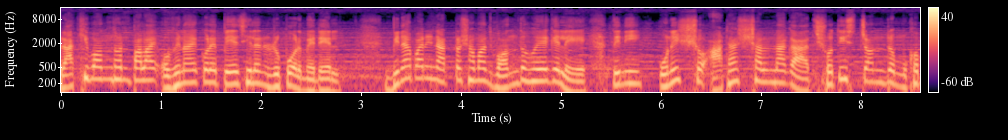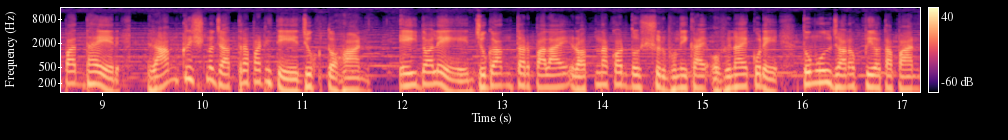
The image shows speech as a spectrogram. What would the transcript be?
রাখি বন্ধন পালায় অভিনয় করে পেয়েছিলেন রূপোর মেডেল। বিনাপানি নাট্য সমাজ বন্ধ হয়ে গেলে তিনি উনিশশো আঠাশ সাল নাগাদ সতীশচন্দ্র মুখোপাধ্যায়ের রামকৃষ্ণ যাত্রাপাটিতে যুক্ত হন। এই দলে যুগান্তর পালায় রত্নাকর দস্যুর ভূমিকায় অভিনয় করে তুমুল জনপ্রিয়তা পান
